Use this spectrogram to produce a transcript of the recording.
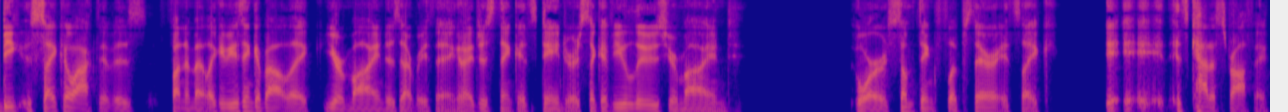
be psychoactive is fundamental. Like if you think about like your mind is everything, and I just think it's dangerous. Like if you lose your mind or something flips there, it's like it, it, it's catastrophic.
